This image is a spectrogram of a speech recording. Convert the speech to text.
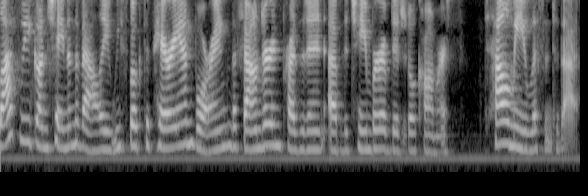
Last week on Chain in the Valley, we spoke to Perianne Boring, the founder and president of the Chamber of Digital Commerce. Tell me you listened to that.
